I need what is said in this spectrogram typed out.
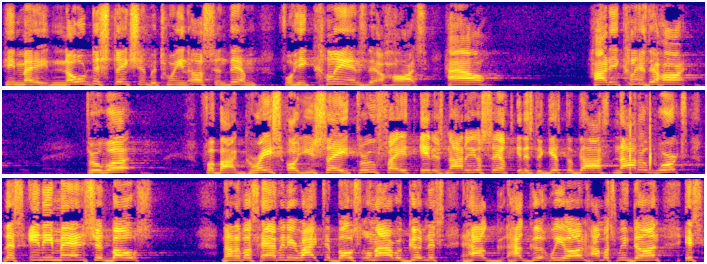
He made no distinction between us and them, for he cleansed their hearts. How? How did he cleanse their heart? Through what? For by grace are you saved through faith. It is not of yourself, it is the gift of God, not of works, lest any man should boast. None of us have any right to boast on our goodness and how, how good we are and how much we've done. It's,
